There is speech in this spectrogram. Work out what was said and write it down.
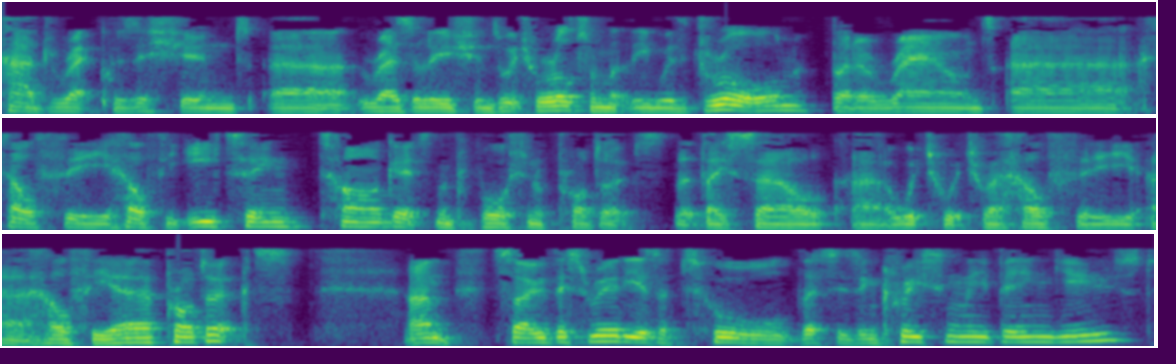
had requisitioned uh, resolutions which were ultimately withdrawn, but around uh, healthy healthy eating targets and the proportion of products that they sell, uh, which which were healthy uh, healthier products. Um, so this really is a tool that is increasingly being used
